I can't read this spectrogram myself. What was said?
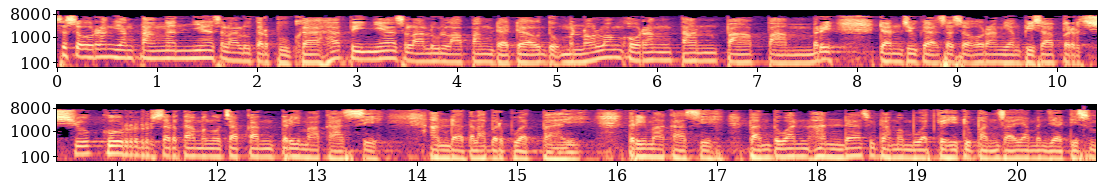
seseorang yang tangannya selalu terbuka hatinya selalu lapang dada untuk menolong orang tanpa pamrih. Dan juga seseorang yang bisa bersyukur serta mengucapkan terima kasih. Anda telah berbuat baik. Terima kasih. Bantuan Anda sudah membuat kehidupan saya menjadi semakin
